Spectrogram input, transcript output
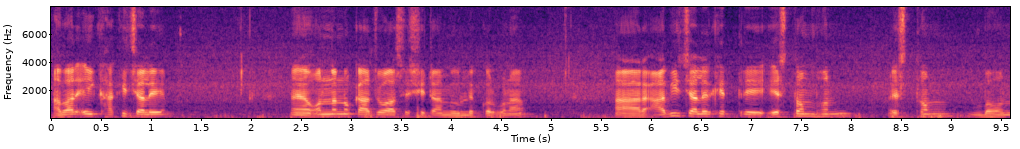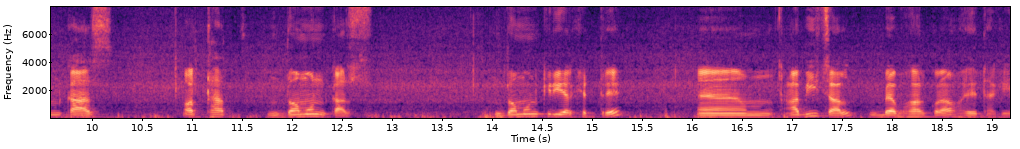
আবার এই খাকি চালে অন্যান্য কাজও আছে, সেটা আমি উল্লেখ করব না। আর আবি চালের ক্ষেত্রে স্তম্ভন স্তম্ভন কাজ, অর্থাৎ দমন কাজ, দমন ক্রিয়ার ক্ষেত্রে আবি চাল ব্যবহার করা হয়ে থাকে।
